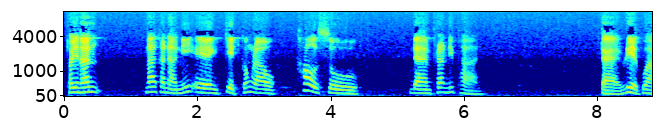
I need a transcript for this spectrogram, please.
เพราะฉะนั้นณขณะนี้เองจิตของเรา เข้าสู่แดนพระนิพพาน แต่เรียกว่า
